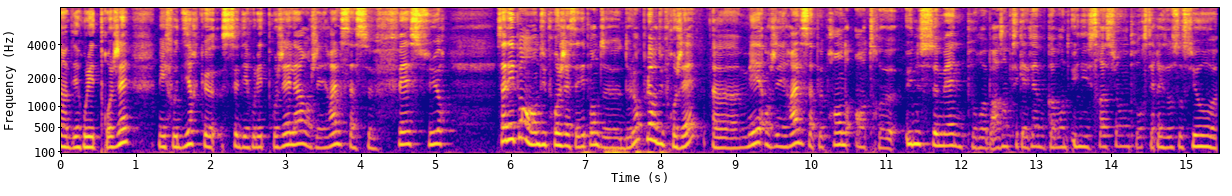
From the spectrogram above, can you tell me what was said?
d'un déroulé de projet, mais il faut dire que ce déroulé de projet là, en général, ça se fait sur... Ça dépend hein, du projet, ça dépend de, l'ampleur du projet, euh, mais en général, ça peut prendre entre une semaine pour, euh, par exemple, si quelqu'un me commande une illustration pour ses réseaux sociaux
